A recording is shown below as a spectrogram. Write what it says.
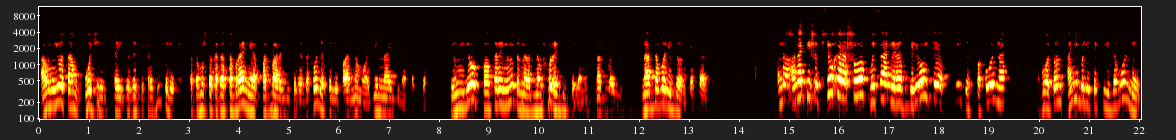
а у нее там очередь стоит из этих родителей, потому что когда собрание по два родителя заходят или по одному, один на один это все. И у нее полторы минуты на одного родителя, на двоих, на одного ребенка как бы. Она, она пишет, все хорошо, мы сами разберемся, спите спокойно. Вот, он, они были такие довольны.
